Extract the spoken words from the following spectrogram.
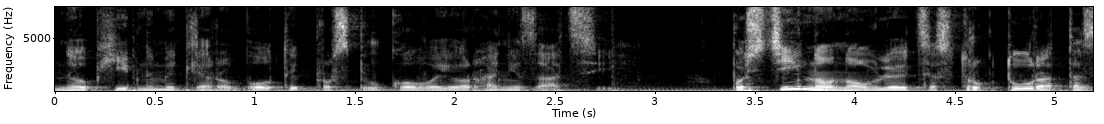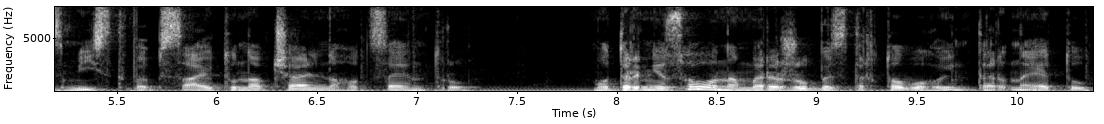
необхідними для роботи профспілкової організації. Постійно оновлюється структура та зміст вебсайту навчального центру, модернізована мережу бездротового інтернету,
